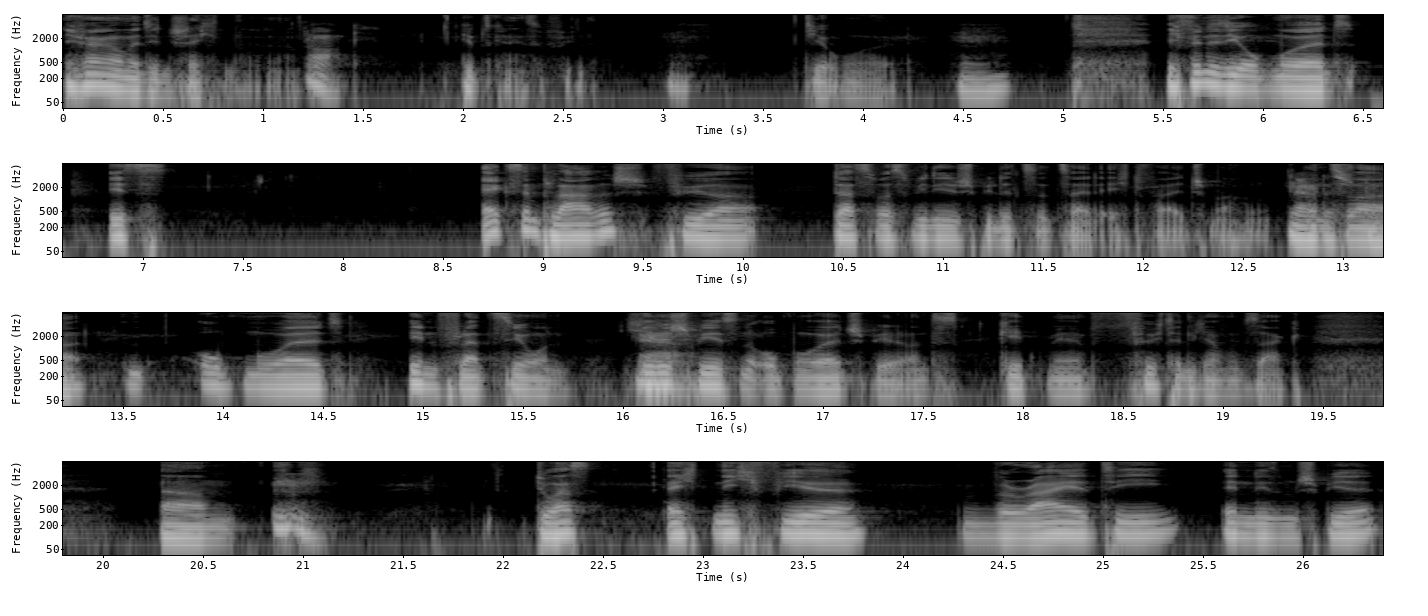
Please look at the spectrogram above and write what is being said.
Ich fange mal mit den schlechten Sachen an. Oh, okay. Gibt es gar nicht so viele. Die Open World. Mhm. Ich finde, die Open World ist exemplarisch für das, was Videospiele zurzeit echt falsch machen. Ja, und zwar Open World Inflation. Jedes Ja. Spiel ist ein Open World Spiel und das geht mir fürchterlich auf den Sack. Ähm, du hast echt nicht viel Variety in diesem Spiel.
